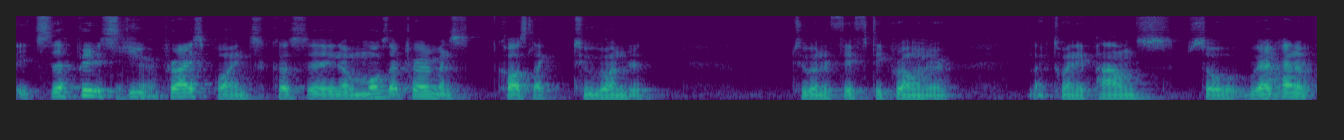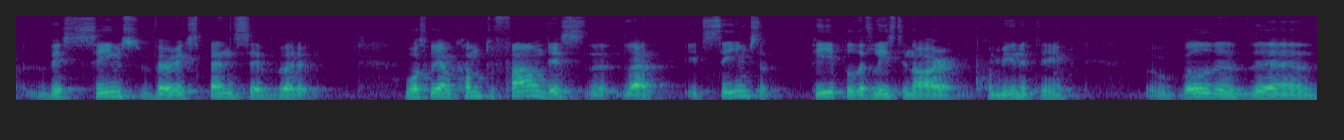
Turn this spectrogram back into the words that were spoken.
it's a pretty steep Sure. price point because uh, you know most our tournaments cost like 200, 250 kroner, like twenty pounds. So we are Yeah. kind of this seems very expensive, but it, what we have come to found is that, that it seems that people, at least in our community, well, the, the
